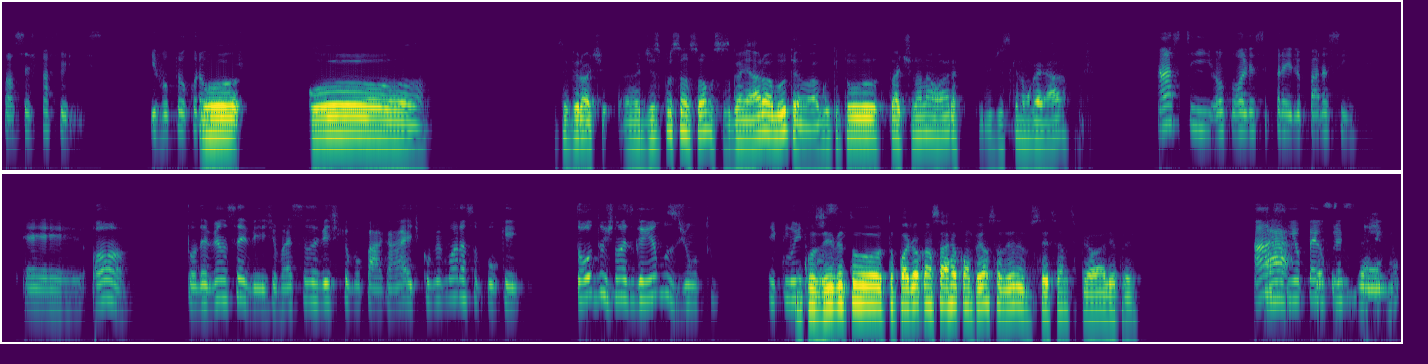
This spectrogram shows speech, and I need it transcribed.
pra você ficar feliz. E vou procurar o O, o... Sefirote, eh, diz pro Sansão, vocês ganharam a luta, é algo que tu, tu atira na hora. Ele disse que não ganharam. Ah, sim, eu olho assim pra ele, eu paro assim. É, ó, tô devendo cerveja, mas essa cerveja que eu vou pagar é de comemoração, porque todos nós ganhamos junto, Inclusive, você. tu, tu pode alcançar a recompensa dele dos 600 PO ali pra ele. Ah, Ah, sim, eu pego vocês ele. ganharam.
